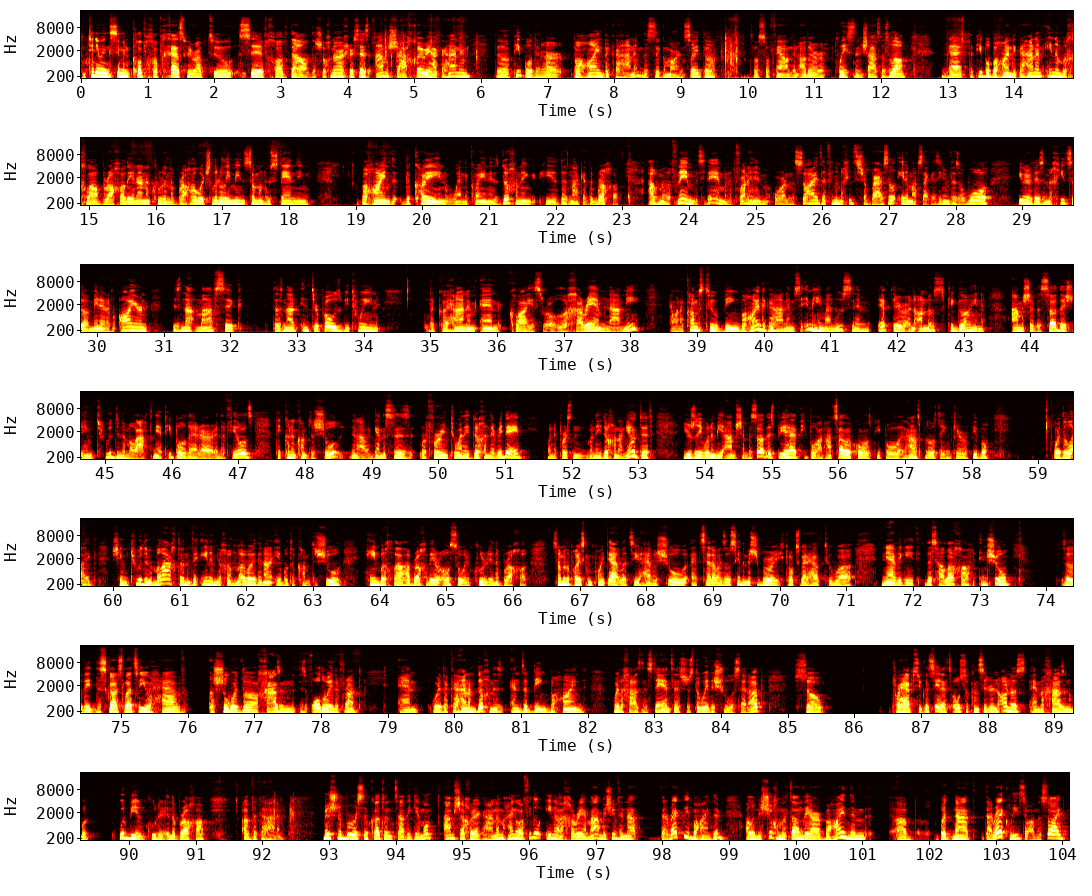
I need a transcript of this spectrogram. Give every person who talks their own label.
Speaker 1: Continuing Siman Kov Chav Ches, we are up to Siv Chav Dal. The Shulchan Aruch says, Am Shachori HaKahanim, the people that are behind the Kahanim, this is a Gemara in Sotah, it's also found in other places in Shas as well, that the people behind the Kahanim, Einam Bechlal Bracha, they are not included in the Bracha, which literally means someone who's standing behind the kohen when the kohen is duchening, he does not get the bracha. Av melafneim b'tzideim, but in front of him or on the sides, afilim mechitza shabarzel edim mafsek. Even if there's a wall, even if there's a mechitza made out of iron, is not mafsik. It does not interpose between the kohanim and klal yisrael. L'chareim nami, and when it comes to being behind the Kahanim, anusim, if they're an anus, kigoin amsha besada shehim trudim people that are in the fields, they couldn't come to shul. Know, again, this is referring to when they duchen every day. When a person, when they duchen on yontif, usually it wouldn't be amsha besadas, but you have people on hatzalah calls, people in hospitals taking care of people or the like, they're not able to come to Shul. Heim Bechlal HaBracha, they are also included in the Bracha. Some of the places can point out, let's say you have a Shul that's set up, as we'll see in the Mishnah he talks about how to uh, navigate this halacha in Shul. So they discuss, let's say you have a Shul where the Chazan is all the way in the front, and where the Kahanim Duchen is, ends up being behind where the Chazan stands. That's just the way the Shul is set up. So perhaps you could say that's also considered an onus, and the chazan would would be included in the bracha of the kahanim. Mishnah Berurah Sivkatan Tzadi Gimel Am Shacharei Kahanim Hainu Afilu Ina Acharei Am Mishiv they're not directly behind him. Alim Mishuchim Latam they are behind him, uh, but not directly. So on the side.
